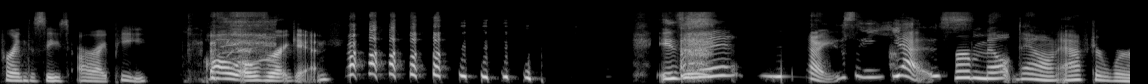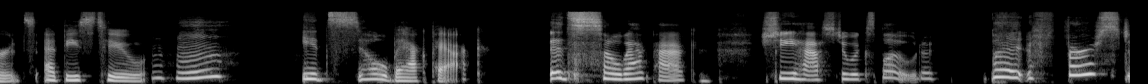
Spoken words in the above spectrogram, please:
parentheses, RIP, all over again. Isn't it? Nice, yes. Her meltdown afterwards at these two, hmm it's so backpack. It's so backpack. She has to explode. But first,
